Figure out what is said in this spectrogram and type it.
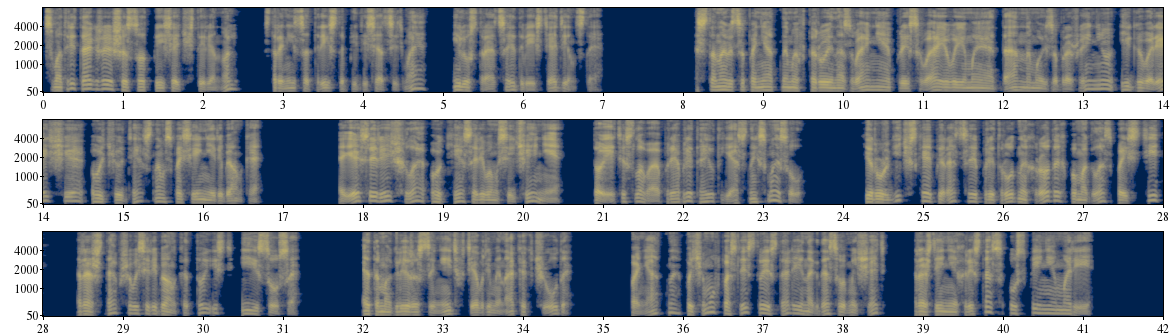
Смотри также 654.0, страница 357, иллюстрация 211. становится понятным и второе название, присваиваемое данному изображению и говорящее о чудесном спасении ребенка. Если речь шла о кесаревом сечении, то эти слова приобретают ясный смысл. Хирургическая операция при трудных родах помогла спасти рождавшегося ребенка, то есть Иисуса. Это могли расценить в те времена как чудо. Понятно, почему впоследствии стали иногда совмещать рождение Христа с успением Марии.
